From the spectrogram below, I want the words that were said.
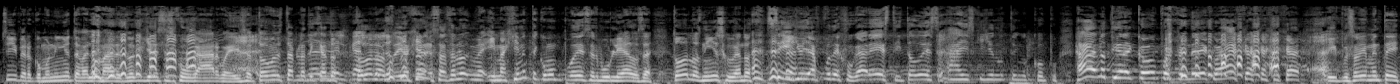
Sí, pero como niño te vale madre, lo que quieres es jugar, güey. O sea, todo el mundo está platicando. Todos los, imagina- o sea, solo- imagínate cómo puede ser buleado. O sea, todos los niños jugando. Sí, yo ya pude jugar este y todo esto. Ay, es que yo no tengo compu. Ah, no tiene compu, el pendejo. Ah, ja, ja, ja, ja. Y pues obviamente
